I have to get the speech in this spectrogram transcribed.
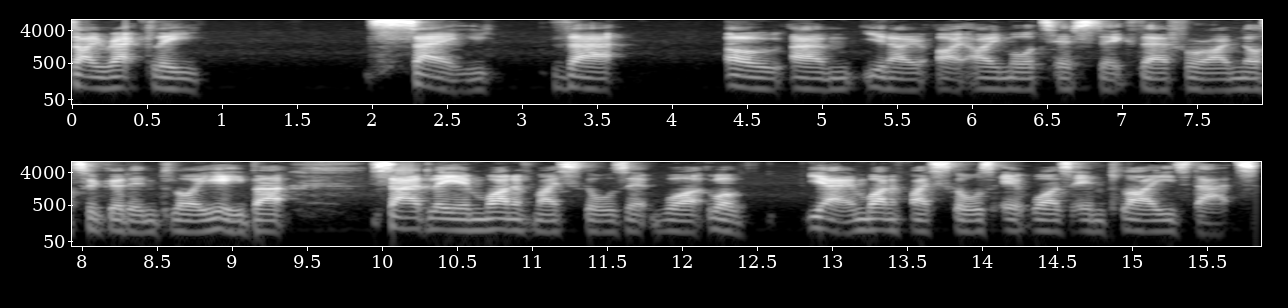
directly say that oh um you know I, i'm autistic therefore i'm not a good employee. But sadly in one of my schools it was well yeah in one of my schools it was implied that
